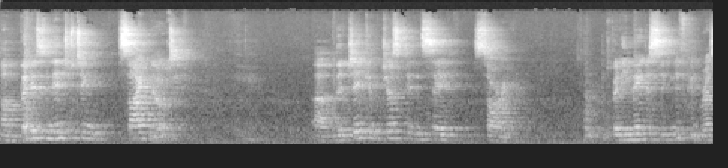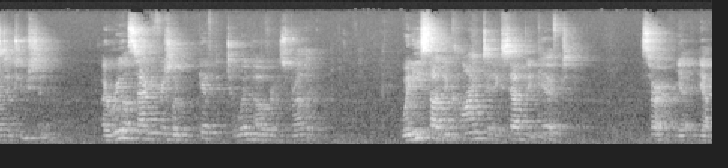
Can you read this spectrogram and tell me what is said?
Um, but it's an interesting side note uh, that Jacob just didn't say sorry but he made a significant restitution, a real sacrificial gift to win over his brother. When Esau declined to accept the gift, sorry, yeah, yeah,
